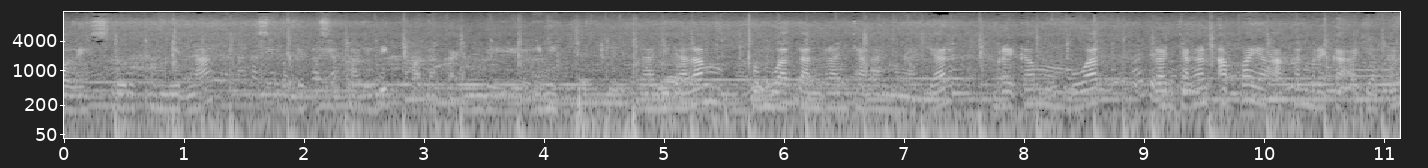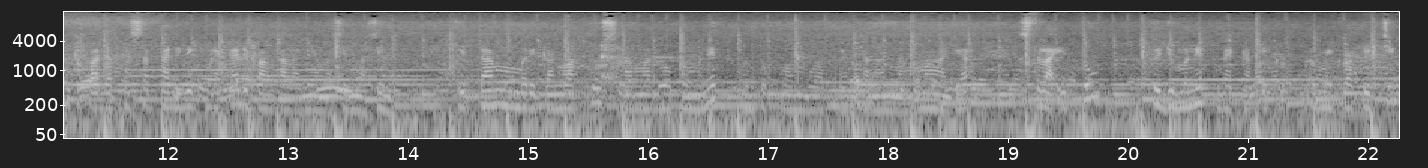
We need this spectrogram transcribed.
oleh seluruh pembina sebagai peserta didik pada KMD ini. Nah, di dalam pembuatan rancangan mengajar, mereka membuat rancangan apa yang akan mereka ajarkan kepada peserta didik mereka di pangkalannya masing-masing. Kita memberikan waktu selama 20 menit untuk membuat rancangan mengajar. Setelah itu 7 menit mereka ikut micro teaching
